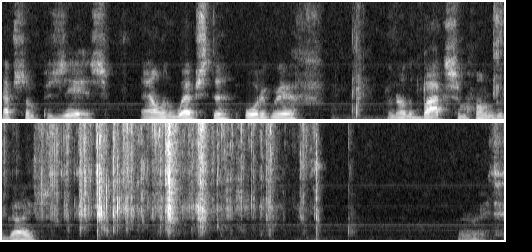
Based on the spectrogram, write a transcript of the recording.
have some pizzazz. Allen Webster autograph. Another box from Hunger, guys. All right.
